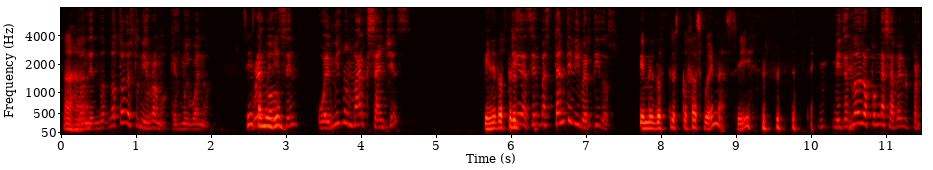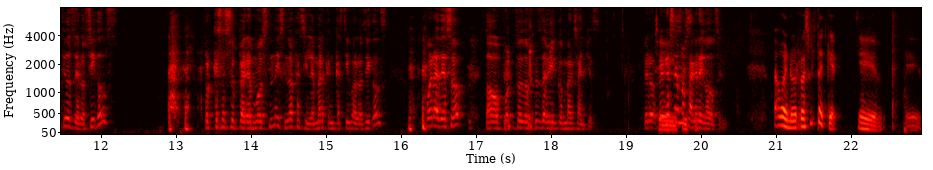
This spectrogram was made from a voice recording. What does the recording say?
donde no, todo esto ni Romo, que es muy bueno. Sí, está muy o el mismo Mark Sánchez tiene dos, tres. a ser bastante divertidos. Tiene dos, tres cosas buenas, sí. Mientras no lo pongas a ver los partidos de los Eagles, porque se super emociona y se enoja si le marcan castigo a los Eagles. Fuera de eso, todo, todo está bien con Mark Sánchez. Pero regresemos a Greg Olsen. Ah, bueno, resulta que eh, eh,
